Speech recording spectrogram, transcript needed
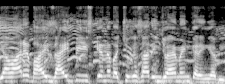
ये हमारे भाई जाहिद भी इसके अंदर बच्चों के साथ इंजॉयमेंट करेंगे अभी।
